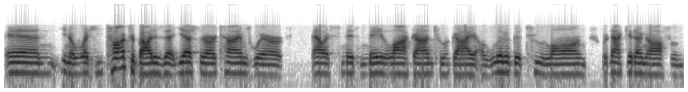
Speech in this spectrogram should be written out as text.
And, you know, what he talked about is that yes, there are times where Alex Smith may lock on to a guy a little bit too long or not getting off him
